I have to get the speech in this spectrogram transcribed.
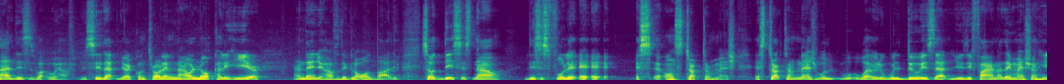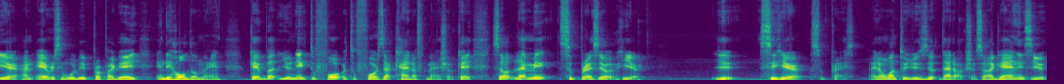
And this is what we have. You see that you are controlling now locally here, and then you have the global value. So this is now, this is fully a, a, a, on structure mesh. A structure mesh will, what it will do is that you define a dimension here and everything will be propagated in the whole domain. Okay, but you need to, for, to force that kind of mesh, okay? So let me suppress you here. You see here, suppress. I don't want to use that option. So again, is you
